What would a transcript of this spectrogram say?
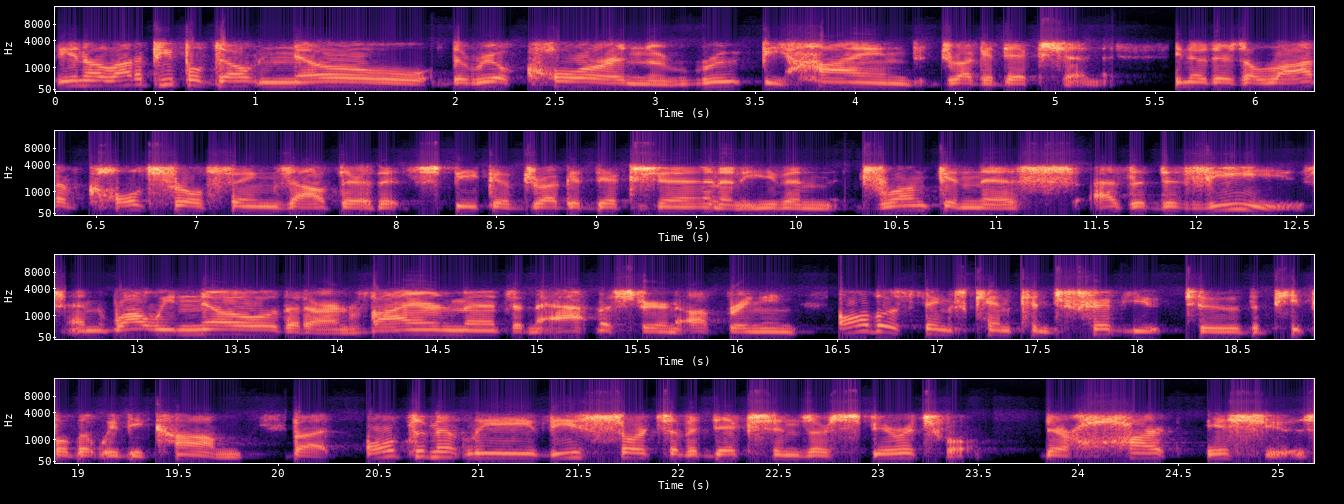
You know, a lot of people don't know the real core and the root behind drug addiction you know, there's a lot of cultural things out there that speak of drug addiction and even drunkenness as a disease. And while we know that our environment and the atmosphere and upbringing, all those things can contribute to the people that we become. But ultimately, these sorts of addictions are spiritual. They're heart issues.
